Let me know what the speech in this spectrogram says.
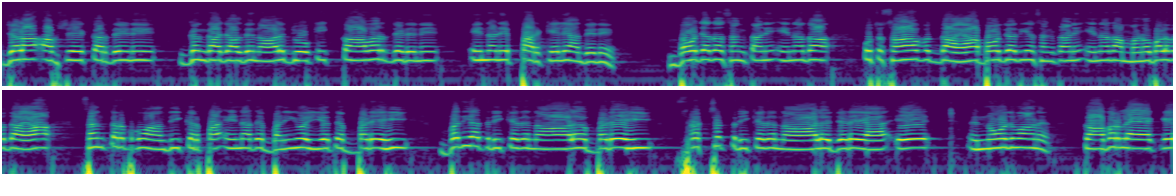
ਜਲਾ ਅਭਿਸ਼ੇਕ ਕਰਦੇ ਨੇ ਗੰਗਾ ਜਲ ਦੇ ਨਾਲ ਜੋ ਕਿ ਕਾਵਰ ਜਿਹੜੇ ਨੇ ਇਹਨਾਂ ਨੇ ਭਰ ਕੇ ਲਿਆਂਦੇ ਨੇ। ਬਹੁਤ ਜ਼ਿਆਦਾ ਸੰਗਤਾਂ ਨੇ ਇਹਨਾਂ ਦਾ ਉਤਸ਼ਾਹ ਵਧਾਇਆ, ਬਹੁਤ ਜ਼ਿਆਦੀਆਂ ਸੰਗਤਾਂ ਨੇ ਇਹਨਾਂ ਦਾ ਮਨੋਬਲ ਵਧਾਇਆ। ਸ਼ੰਕਰ ਭਗਵਾਨ ਦੀ ਕਿਰਪਾ ਇਹਨਾਂ ਤੇ ਬਣੀ ਹੋਈ ਹੈ ਤੇ ਬੜੇ ਹੀ ਵਧੀਆ ਤਰੀਕੇ ਦੇ ਨਾਲ, ਬੜੇ ਹੀ ਸੁਰੱਖਿਅਤ ਤਰੀਕੇ ਦੇ ਨਾਲ ਜਿਹੜੇ ਆ ਇਹ ਨੌਜਵਾਨ ਕਾਵਰ ਲੈ ਕੇ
